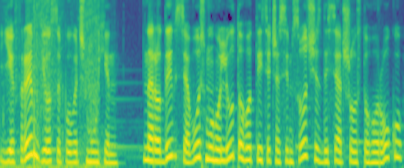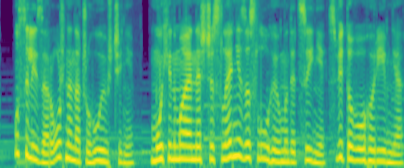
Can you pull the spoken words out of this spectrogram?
Єфрем Йосипович Мухін народився 8 лютого 1766 року у селі Зарожне на Чугуївщині. Мухін має нещисленні заслуги у медицині світового рівня,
